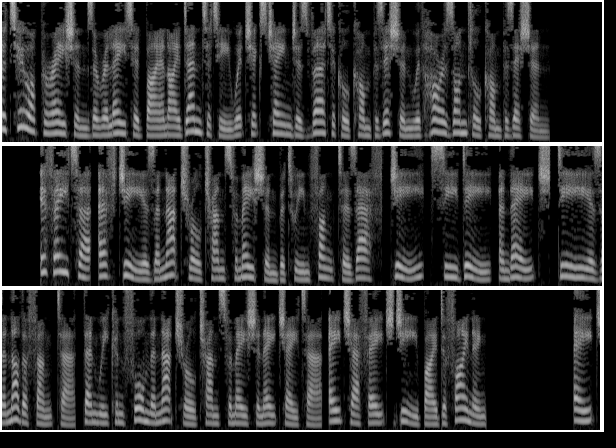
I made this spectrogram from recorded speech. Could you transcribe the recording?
The two operations are related by an identity which exchanges vertical composition with horizontal composition. If eta, Fg is a natural transformation between functors f, g, cd, and h, de is another functor, then we can form the natural transformation h eta, hf hg by defining h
